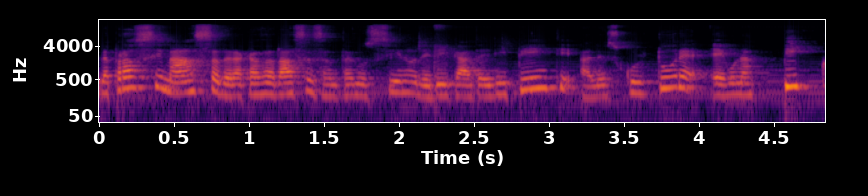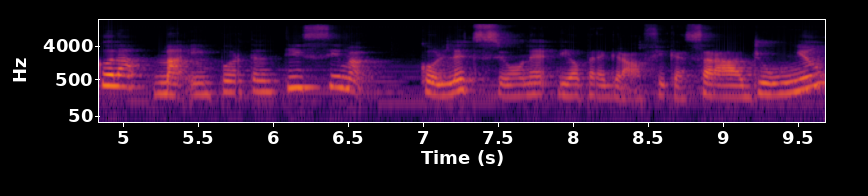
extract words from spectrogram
La prossima asta della Casa d'Asse Sant'Agostino dedicata ai dipinti, alle sculture è una piccola ma importantissima collezione di opere grafiche. Sarà a giugno,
